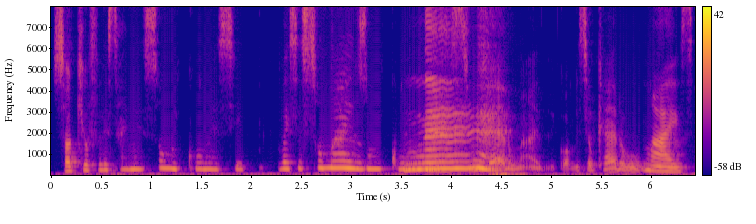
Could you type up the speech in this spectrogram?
Só que eu falei assim, mas só um e-commerce vai ser só mais um e-commerce. Né? Eu quero mais e-commerce, eu quero mais.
